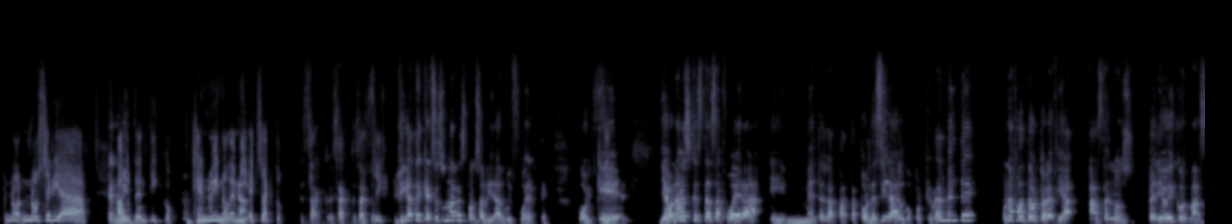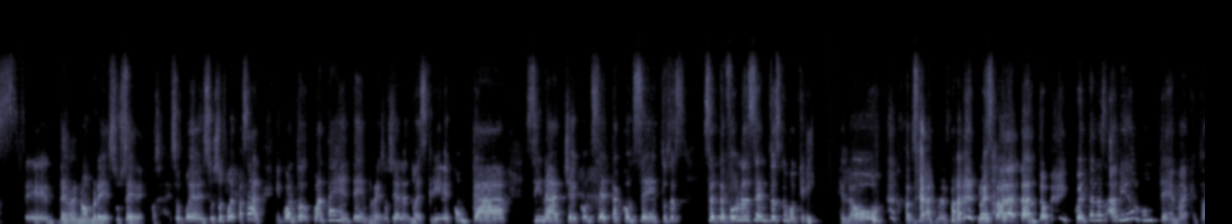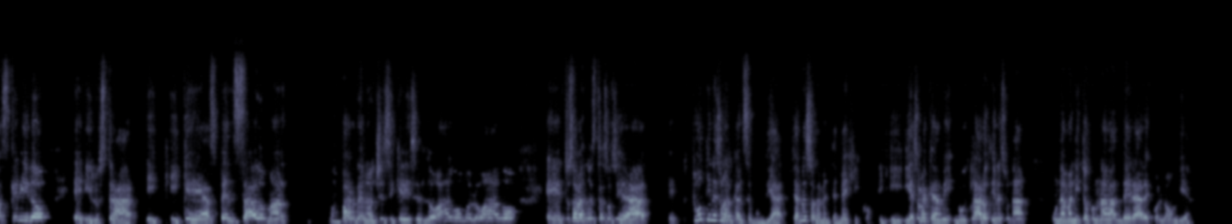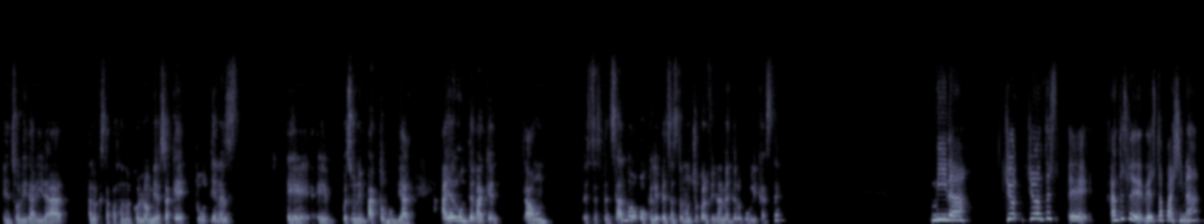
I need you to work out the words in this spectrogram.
no, no sería auténtico, genuino de mí, exacto. Exacto, exacto, exacto. Fíjate que esa es una responsabilidad muy fuerte, porque ya una vez que estás afuera, eh, metes la pata por decir algo, porque realmente una falta de ortografía hasta en los periódicos más eh, de renombre sucede. O sea, eso puede, eso, eso puede pasar. ¿Y cuánto, cuánta gente en redes sociales no escribe con K, sin H, con Z, con C? Entonces, se te fue un acento, es como que, hello, o sea, no es, para, no es para tanto. Cuéntanos, ¿ha habido algún tema que tú has querido eh, ilustrar y, y, que has pensado mal un par de noches y que dices, lo hago, no lo hago? Eh, tú sabes, nuestra sociedad eh, tú tienes un alcance mundial, ya no es solamente México, y, eso me queda muy claro, tienes una, una manito con una bandera de Colombia en solidaridad a lo que está pasando en Colombia, o sea que tú tienes eh, eh, pues un impacto mundial. ¿Hay algún tema que aún estés pensando o que le pensaste mucho pero finalmente lo publicaste? Mira, yo, yo antes, antes de, de, esta página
